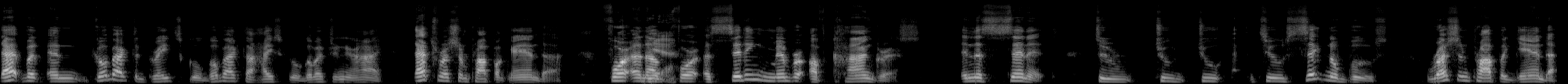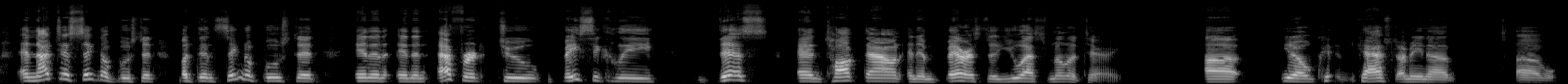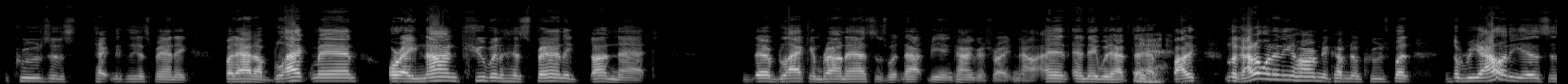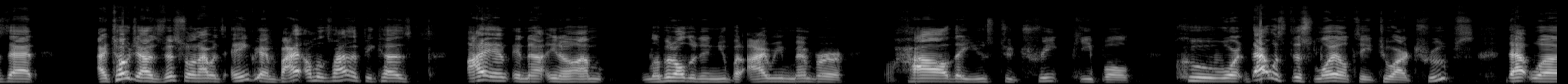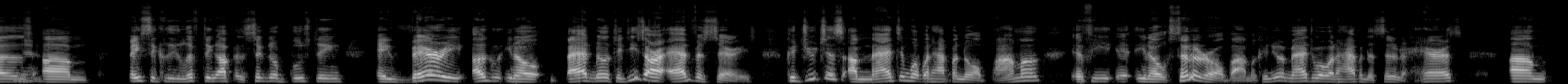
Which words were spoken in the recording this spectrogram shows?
That, but and go back to grade school, go back to high school, go back to junior high. That's Russian propaganda for an uh, yeah. uh, for a sitting member of Congress in the Senate to to to to signal boost Russian propaganda, and not just signal boosted, but then signal boosted in an in an effort to basically diss and talk down and embarrass the U.S. military. Uh, you know, Cast. I mean, uh, uh, Cruz is technically Hispanic, but had a black man or a non-Cuban Hispanic done that, their black and brown asses would not be in Congress right now, and and they would have to yeah. have body. Look, I don't want any harm to come to Cruz, but the reality is is that I told you I was visceral and I was angry and vi- almost violent because I am in. Uh, you know, I'm a little bit older than you, but I remember how they used to treat people who were that was disloyalty to our troops. That was yeah. um, basically lifting up and signal boosting a very ugly, you know, bad military. These are our adversaries. Could you just imagine what would happen to Obama if he, eh, you know, Senator Obama? Can you imagine what would happen to Senator Harris? Um,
